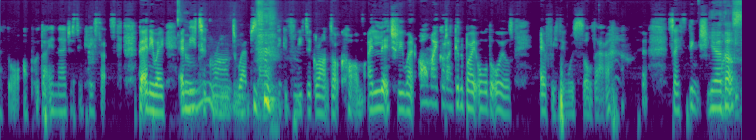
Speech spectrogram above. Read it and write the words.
I thought I'll put that in there just in case that's. But anyway, Anita Ooh. Grant website. I think it's anitagrant.com. I literally went, oh my god, I'm going to buy all the oils. Everything was sold out. so I think she. Yeah, that's.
